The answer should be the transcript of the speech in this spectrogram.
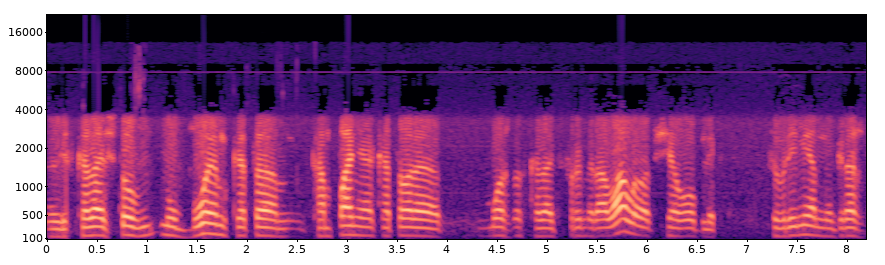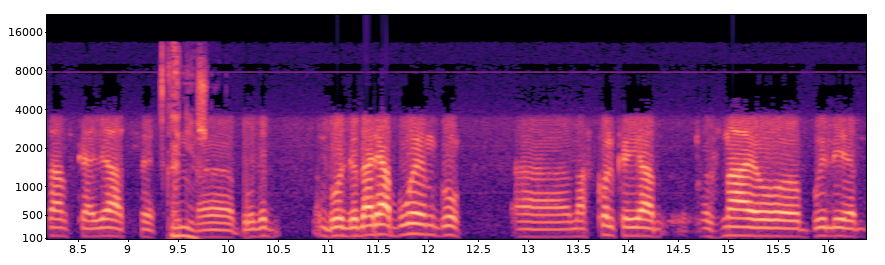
и сказать, что ну, Боинг это компания, которая, можно сказать, сформировала вообще облик современной гражданской авиации. Конечно. Благодаря Боингу, насколько я знаю, были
